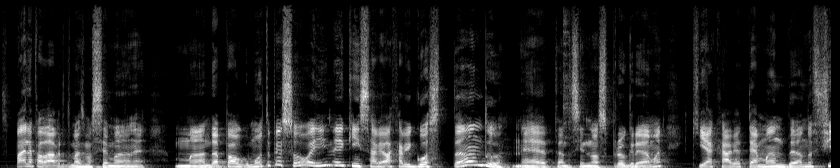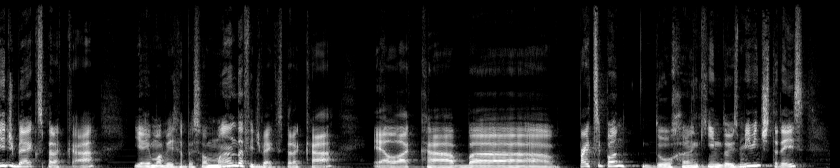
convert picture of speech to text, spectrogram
Espalha a palavra de mais uma semana, né? Manda para alguma outra pessoa aí, né? Quem sabe ela acabe gostando, né? Tanto assim do nosso programa, que acabe até mandando feedbacks para cá. E aí, uma vez que a pessoa manda feedbacks para cá, ela acaba participando do ranking 2023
